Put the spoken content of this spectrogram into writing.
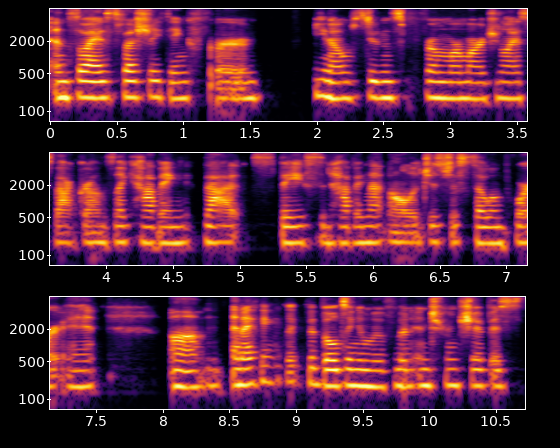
And so i especially think for you know students from more marginalized backgrounds like having that space and having that knowledge is just so important. Um, and I think like the Building a Movement internship is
